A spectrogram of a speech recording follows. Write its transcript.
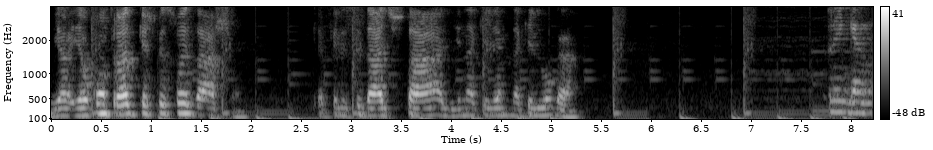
E é, é o contrário do que as pessoas acham, que a felicidade está ali naquele, naquele lugar. Legal.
